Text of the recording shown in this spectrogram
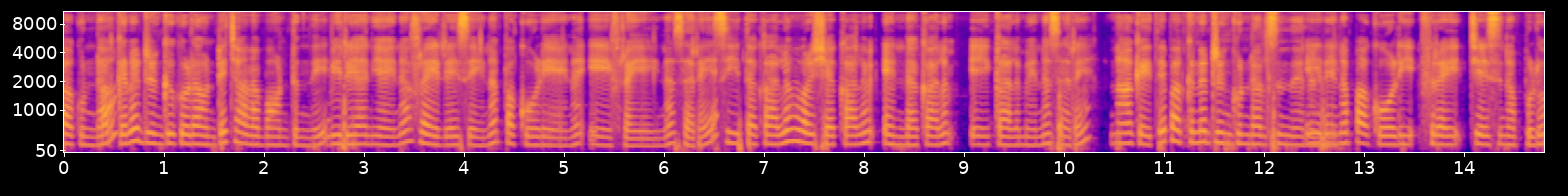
కాకుండా పక్కన డ్రింక్ కూడా ఉంటే చాలా బాగుంటుంది. బిర్యానీ అయినా ఫ్రైడ్ రైస్ అయినా పకోడీ అయినా ఏ ఫ్రై అయినా సరే శీతాకాలం వర్షాకాలం ఎండాకాలం ఏ కాలమైనా సరే నాకైతే పక్కన డ్రింక్ ఉండాల్సిందే ఏదైనా పకోడీ ఫ్రై చేసినప్పుడు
